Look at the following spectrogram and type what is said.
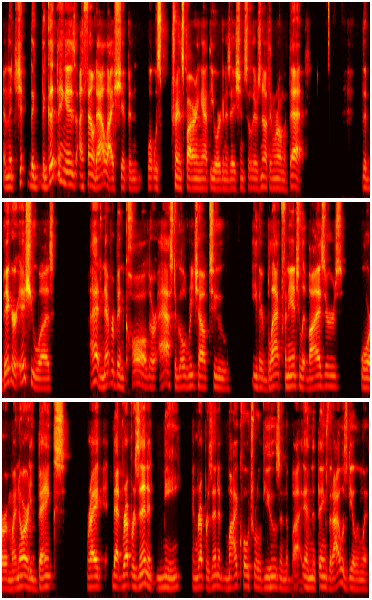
And the, the the good thing is I found allyship in what was transpiring at the organization, so there's nothing wrong with that. The bigger issue was I had never been called or asked to go reach out to either black financial advisors or minority banks, right, that represented me and represented my cultural views and the and the things that I was dealing with.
